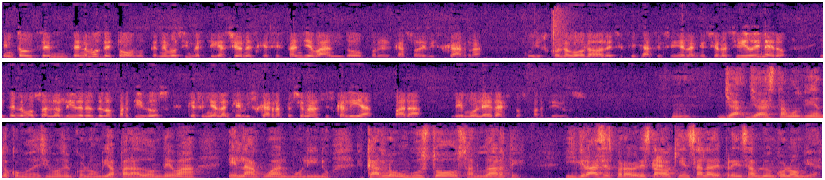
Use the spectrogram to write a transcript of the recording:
Entonces, mm. tenemos de todo. Tenemos investigaciones que se están llevando por el caso de Vizcarra, cuyos colaboradores eficaces señalan que se ha recibido dinero, y tenemos a los líderes de los partidos que señalan que Vizcarra presiona a la Fiscalía para demoler a estos partidos. Mm. Ya, ya estamos viendo, como decimos en Colombia, para dónde va el agua al molino. Carlos, un gusto saludarte y gracias por haber estado aquí en Sala de Prensa Blue en Colombia.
